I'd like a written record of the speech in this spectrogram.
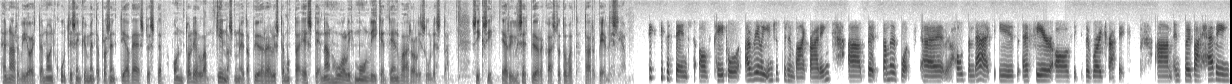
Hän arvioi, että noin 60 prosenttia väestöstä on todella kiinnostuneita pyöräilystä, mutta esteenä on huoli muun liikenteen vaarallisuudesta. Siksi erilliset pyöräkaistat ovat tarpeellisia. 60% of people are really interested in bike riding, uh, but some of what uh, holds them back is a fear of the road traffic. Um, and so by having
